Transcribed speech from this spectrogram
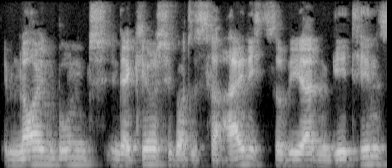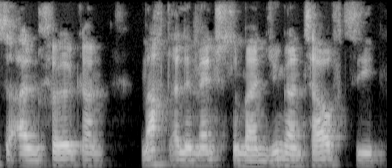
im neuen Bund in der Kirche Gottes vereinigt zu werden. Geht hin zu allen Völkern, macht alle Menschen zu meinen Jüngern, tauft sie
